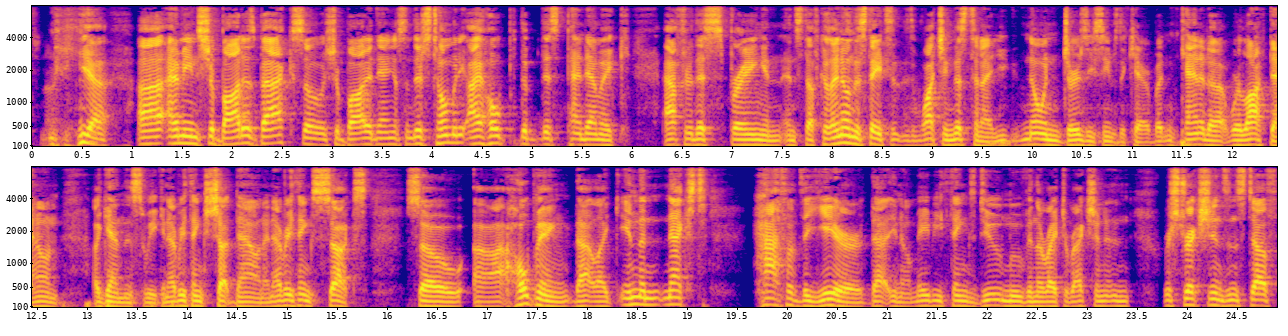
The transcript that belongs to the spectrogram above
tonight. yeah. Uh, I mean, Shibata's back. So Shibata Danielson, there's so many. I hope the, this pandemic after this spring and, and stuff, cause I know in the States watching this tonight, you, no one in Jersey seems to care, but in Canada, we're locked down again this week and everything's shut down and everything sucks. So, uh, hoping that like in the next half of the year that, you know, maybe things do move in the right direction and restrictions and stuff.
